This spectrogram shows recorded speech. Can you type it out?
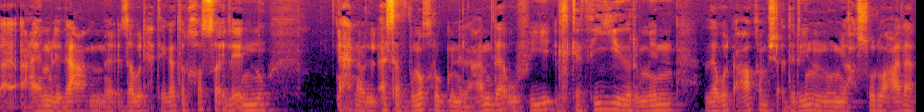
عام لدعم ذوي الاحتياجات الخاصة إلا إنه إحنا للأسف بنخرج من العام ده وفي الكثير من ذوي الإعاقة مش قادرين إنهم يحصلوا على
